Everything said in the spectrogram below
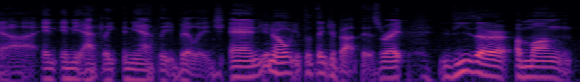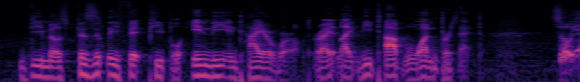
uh, in in the athlete in the athlete village, and you know you have to think about this, right? These are among the most physically fit people in the entire world, right? Like the top one percent. So yeah,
